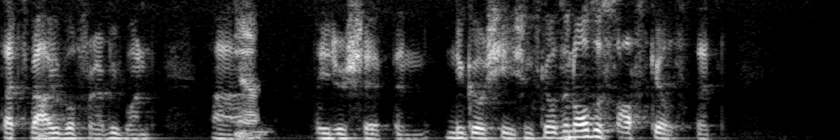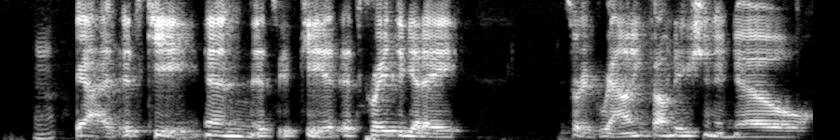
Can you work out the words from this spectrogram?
that's valuable for everyone. Uh, yeah. Leadership and negotiation skills, and all the soft skills that. Yeah. Yeah, it's key, and it's it's key. it's great to get a sort of grounding foundation and know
